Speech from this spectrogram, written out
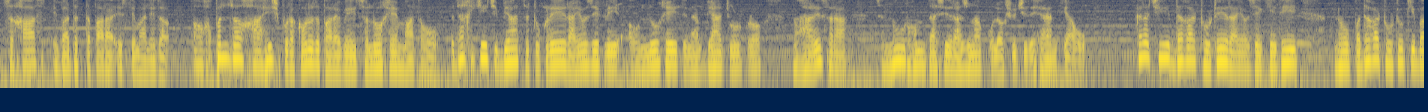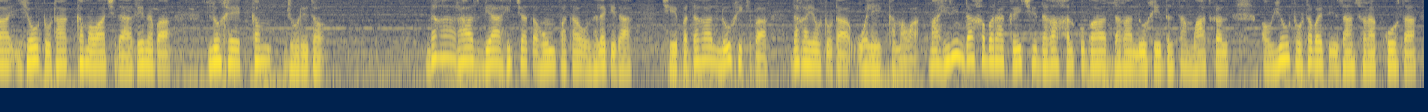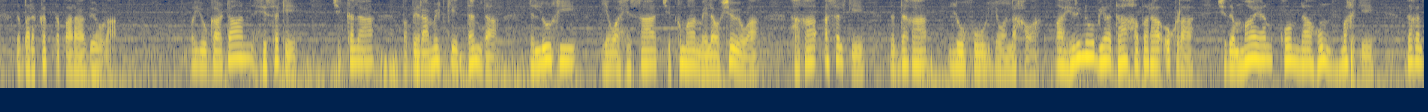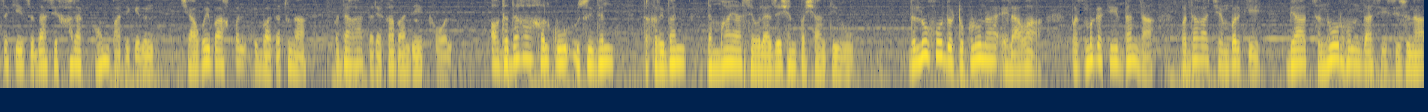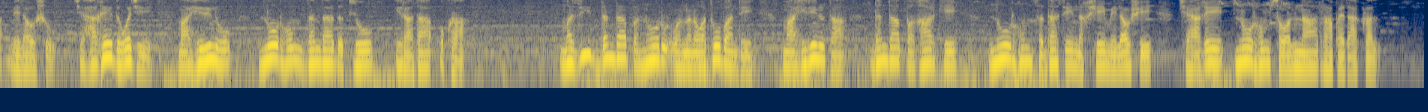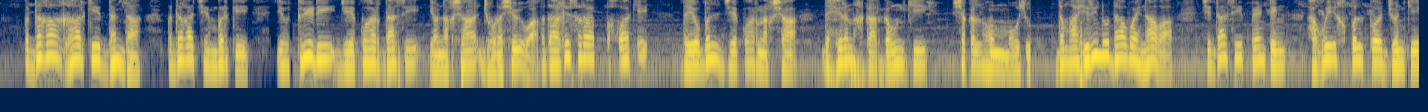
څه خاص عبادت لپاره استعمالیده او خپل د خواهش پوره کولو لپاره وی څه لوخه ماتو دغه کې چې بیا څه ټوکړې رایو ذکرې او لوخه تینا بیا جوړ کړو نو هغه سره څه نور هم داسې رازونه کولو شو چې د حیرانتیا وو کله چې دغه ټوټې را یوځای کېدې نو په دغه ټوټو کې به یو ټوټه کمه وه چې د هغې نه به لوښی کم جوړېده دغه راز بیا هیڅ ته هم پته ونه لګېده چې په دغه لوښي کې به دغه یو ټوټه ولې کمه وه ماهرین دا خبره کوي چې دغه خلکو به دغه لوښي دلته مات کړل او یو ټوټه به یې ځان سره کور ته د برکت لپاره ویوړه په یوکاټان حصه کې چې کله په پیرامید کې دنده د لوخي یو حصہ چې کومه میلاو شوی و هغه اصل کې د دغه لوخو یو نخښه وه ماهرینو بیا دا خبره وکړه چې د ماین قوم نه هم مخکې دغلته کې څه داسې خلک هم پاتې کېدل چې هغوی به خپل عبادتونه په دغه طریقه باندې کول او د دغه خلکو اوسېدل تقریبا د مایا سیولایزیشن په شانتي وو د لوښو د ټوکړو نه علاوه په ځمکه کې دننه په دغه چمبر کې بیا څه نور هم داسې سیزونه میلاو شو چې هغه د وجې ماهرینو نور هم دنده د تلو اراده وکړه مزید دنده په نور ورننوتو باندې ماهرینو ته دنده په غار کې نور هم څه داسې نقشې میلاو شي چې هغه نور هم سوالونه را پیدا کړل په دغه غار کې دنده په دغه چیمبر کې یو 3D جیکوار داسې یو نقشه جوړه شوې وه په داغې سره په خوا کې د یو بل جیکوار نقشه د هرن ښکار کوونکي شکل هم موجود د ماهرینو دا وینا وه چې داسې پینټینګ هغوی خپل په ژوند کې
